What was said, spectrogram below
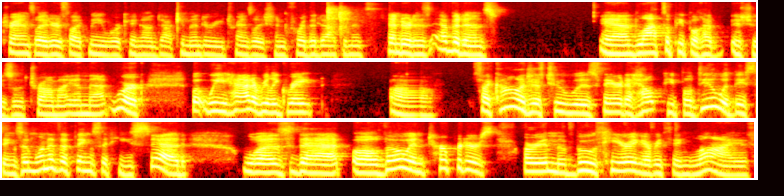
translators like me working on documentary translation for the documents tendered as evidence. And lots of people had issues with trauma in that work. But we had a really great uh, psychologist who was there to help people deal with these things. And one of the things that he said was that although interpreters are in the booth hearing everything live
